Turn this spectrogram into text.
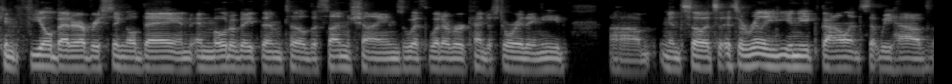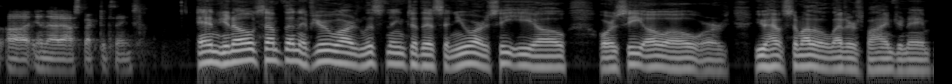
can feel better every single day and, and motivate them till the sun shines with whatever kind of story they need. Um, and so it's it's a really unique balance that we have uh, in that aspect of things. And you know something, if you are listening to this and you are a CEO or a COO or you have some other letters behind your name,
